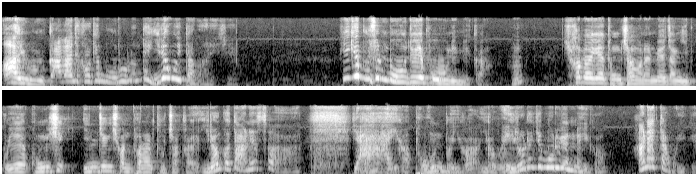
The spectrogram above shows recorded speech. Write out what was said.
아이고 까마득하게 모르는데 이러고 있단 말이죠 이게 무슨 모두의 보훈입니까? 어? 협약에 동참하는 매장 입구에 공식 인증 현판을 부착하여 이런 것도 안 했어. 야 이거 보훈부 이거 이거 왜 이러는지 모르겠네 이거. 안 했다고 이게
